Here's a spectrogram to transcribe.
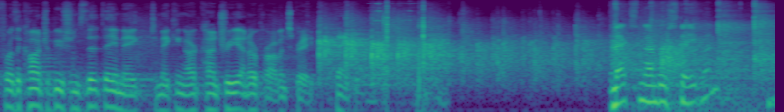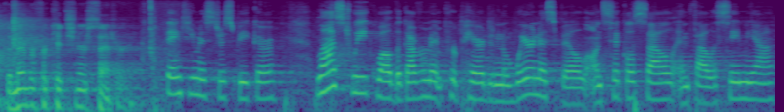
for the contributions that they make to making our country and our province great. Thank you. Next member statement, the member for Kitchener Centre. Thank you, Mr. Speaker. Last week, while the government prepared an awareness bill on sickle cell and thalassemia,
